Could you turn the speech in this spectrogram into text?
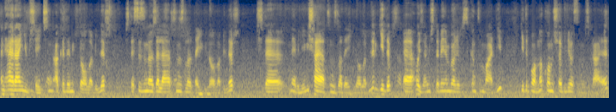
hani herhangi bir şey için akademik de olabilir. işte sizin özel hayatınızla da ilgili olabilir. işte ne bileyim iş hayatınızla da ilgili olabilir. Gidip e, hocam işte benim böyle bir sıkıntım var deyip gidip onunla konuşabiliyorsunuz gayet.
